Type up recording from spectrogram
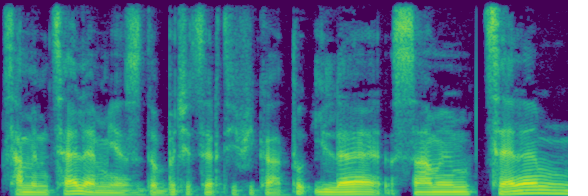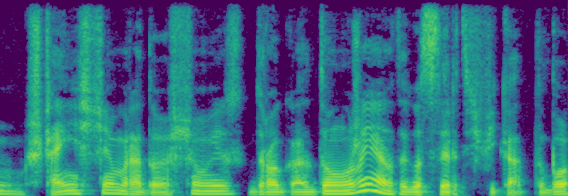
samym celem jest zdobycie certyfikatu, ile samym celem, szczęściem, radością jest droga dążenia do tego certyfikatu, bo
